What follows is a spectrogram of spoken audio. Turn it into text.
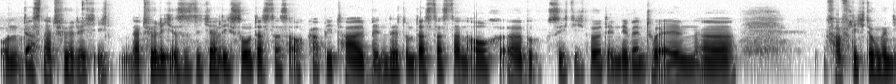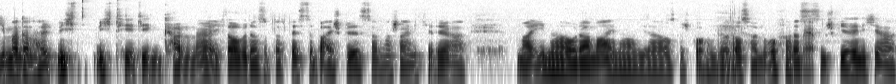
Und das natürlich, ich, natürlich ist es sicherlich so, dass das auch Kapital bindet und dass das dann auch äh, berücksichtigt wird in eventuellen äh, Verpflichtungen, die man dann halt nicht, nicht tätigen kann. Ne? Ich glaube, dass das beste Beispiel ist dann wahrscheinlich hier der Maina oder Maina, wie da ausgesprochen wird, mhm. aus Hannover. Das ja. ist ein Spiel, den ich ja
